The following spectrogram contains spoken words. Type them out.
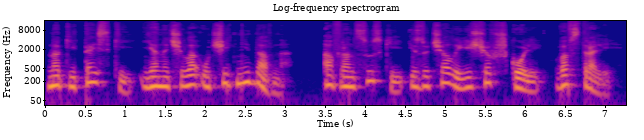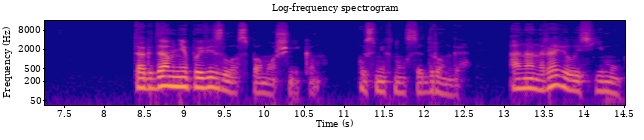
«Но китайский я начала учить недавно, а французский изучала еще в школе в Австралии». «Тогда мне повезло с помощником», – усмехнулся Дронга. Она нравилась ему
